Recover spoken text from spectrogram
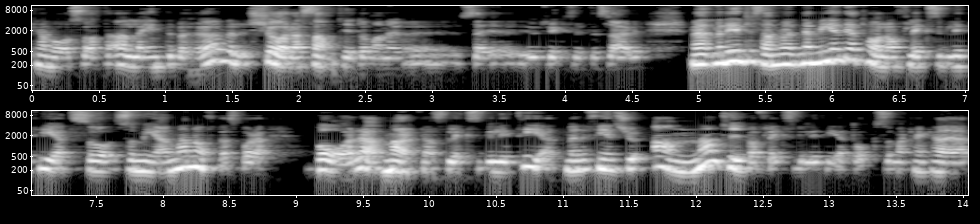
kan vara så att alla inte behöver köra samtidigt om man eh, uttrycker sig lite slarvigt. Men, men det är intressant, när media talar om flexibilitet så, så menar man oftast bara bara marknadsflexibilitet, men det finns ju annan typ av flexibilitet också. Man kan kalla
